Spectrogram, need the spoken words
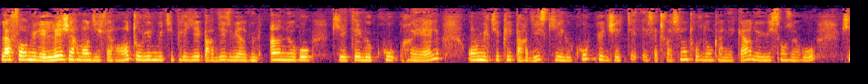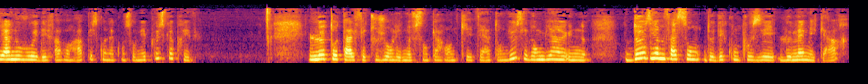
la formule est légèrement différente. Au lieu de multiplier par 10,1 euros qui était le coût réel, on multiplie par 10 qui est le coût budgété. Et cette fois-ci, on trouve donc un écart de 800 euros qui à nouveau est défavorable puisqu'on a consommé plus que prévu. Le total fait toujours les 940 qui étaient attendus. C'est donc bien une deuxième façon de décomposer le même écart.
